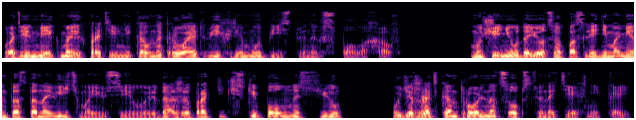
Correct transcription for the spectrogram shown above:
В один миг моих противников накрывает вихрем убийственных сполохов. Мужчине удается в последний момент остановить мою силу и даже практически полностью удержать контроль над собственной техникой.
